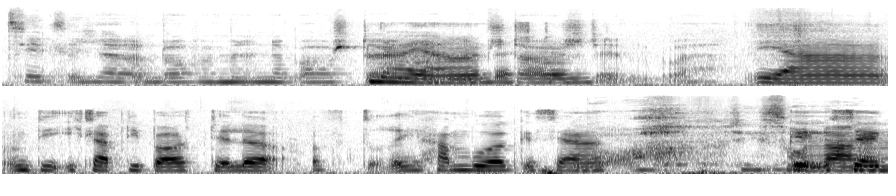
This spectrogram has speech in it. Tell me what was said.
zieht sich ja dann doch, wenn man in der Baustelle naja, im Stau stimmt. steht. Ja, und die, ich glaube, die Baustelle auf Hamburg ist ja. Boah, die ist so lang. Ja,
